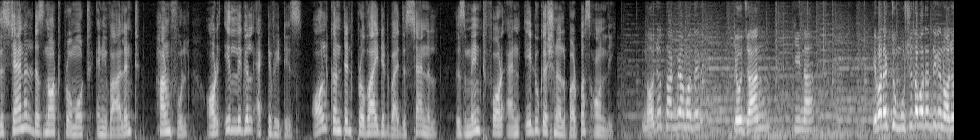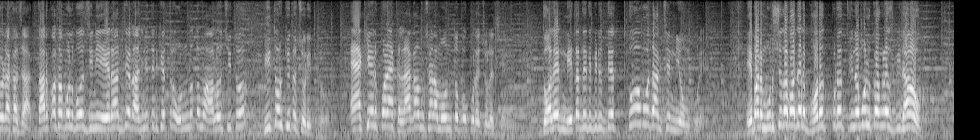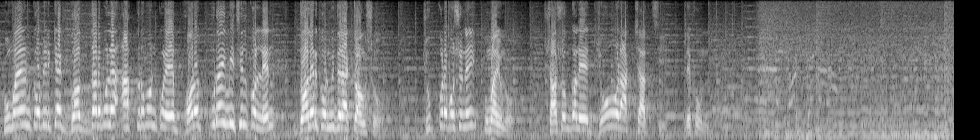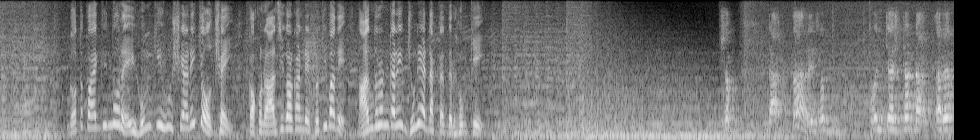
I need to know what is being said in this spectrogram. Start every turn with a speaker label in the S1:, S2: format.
S1: This channel does not promote any violent, harmful, or illegal activities. All content provided by this channel is meant for an educational purpose only.
S2: নজর থাকবে আমাদের কেউ যান কি না। এবার একটু মুর্শিদাবাদের দিকে নজর রাখা যাক। তার কথা বলব যিনি এ রাজ্যের রাজনীতির ক্ষেত্রে অন্যতম আলোচিত বিতর্কিত চরিত্র। একের পর এক লাগাম ছাড়া মন্তব্য করে চলেছেন। দলের নেতাদের বিরুদ্ধে তবও ডাকছেন নিয়ম করে। এবার মুর্শিদাবাদের ভরতপুরের তৃণমূল কংগ্রেস বিধায়ক হুমায়ুন কবিরকে গদ্দার বলে আক্রমণ করে ভরতপুরেই মিছিল করলেন দলের কর্মীদের একটা অংশ। চুপ করে বসে নেই হুমায়ুনও। শাসক দলে জোর আকচাকছি দেখুন।
S3: গত কয়েকদিন ধরেই হুমকি হুঁশিয়ারি চলছেই। কখনো আরজিকর কাণ্ডের প্রতিবাদে আন্দোলনকারী জুনিয়র ডাক্তারদের হুমকি।
S4: সব ডাক্তার এসব পঞ্চাশটা ডাক্তারের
